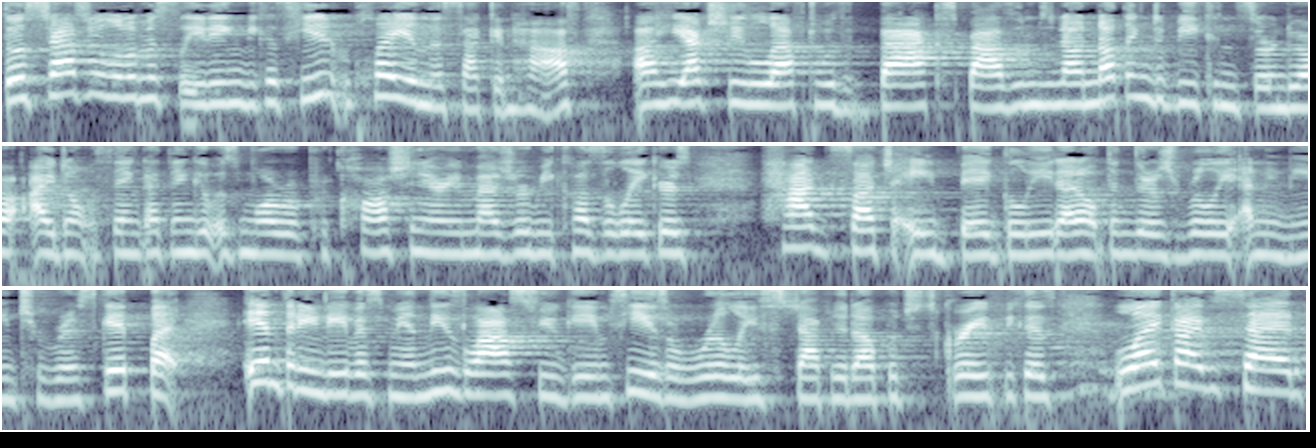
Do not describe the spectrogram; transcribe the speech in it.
those stats are a little misleading because he didn't play in the second half. Uh, he actually left with back spasms. Now, nothing to be concerned about, I don't think. I think it was more of a precautionary measure because the Lakers had such a big lead. I don't think there's really any need to risk it. But Anthony Davis, man, these last few games, he has really stepped it up, which is great because, like I've said,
